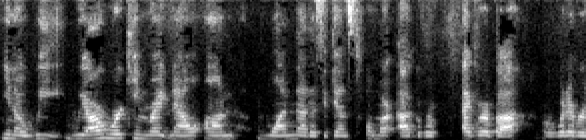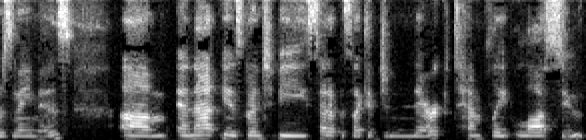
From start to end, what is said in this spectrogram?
you know, we we are working right now on one that is against Omar Alghabra or whatever his name is, um, and that is going to be set up as like a generic template lawsuit,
